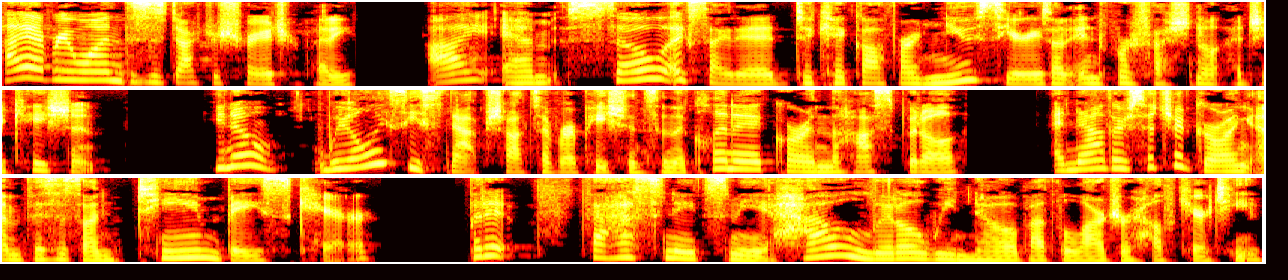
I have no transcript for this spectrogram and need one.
Hi, everyone. This is Dr. Shreya Trivedi. I am so excited to kick off our new series on interprofessional education. You know, we only see snapshots of our patients in the clinic or in the hospital, and now there's such a growing emphasis on team based care. But it fascinates me how little we know about the larger healthcare team,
